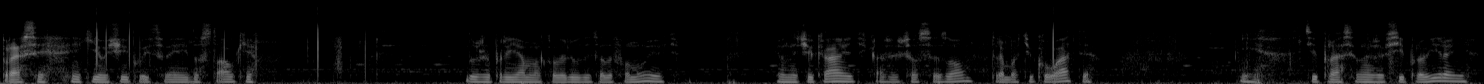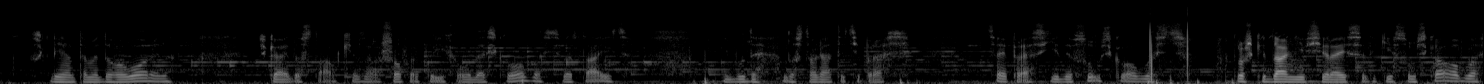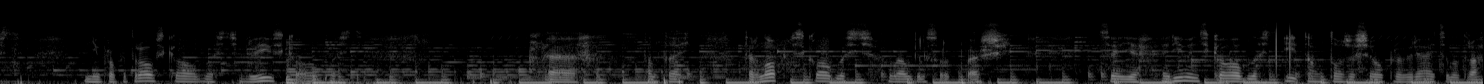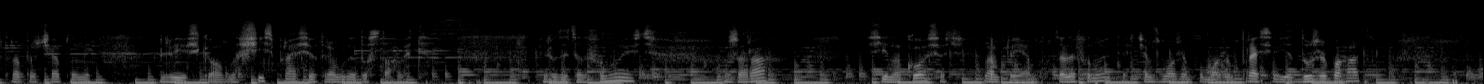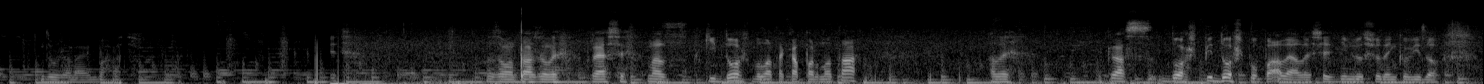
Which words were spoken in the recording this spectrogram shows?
преси, які очікують своєї доставки. Дуже приємно, коли люди телефонують. І вони чекають, кажуть, що сезон, треба тюкувати. І ці преси вони вже всі провірені, з клієнтами договорені. Чекають доставки. Зараз шофер поїхав в Одеську область, вертається і буде доставляти ці преси. Цей прес їде в Сумську область. Трошки дальні всі рейси, такі Сумська область, Дніпропетровська область, Львівська область. Е, там та Тернопільська область, Велгер 41. Це є Рівненська область і там теж ще провіряється до трактора причеплений Львівська область. Шість пресів треба буде доставити. Люди телефонують, жара, сіно косять, нам приємно. Телефонуйте, чим зможемо, поможемо. Пресів є дуже багато. Дуже навіть багато. Завантажили преси. У нас такий дощ, була така парнота. Але якраз дощ, під дощ попали, але ще знімлю швиденько відео.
